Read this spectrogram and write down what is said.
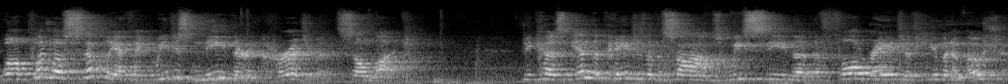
Well, put most simply, I think we just need their encouragement so much. Because in the pages of the Psalms, we see the, the full range of human emotion.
